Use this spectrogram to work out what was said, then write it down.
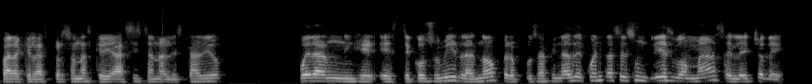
para que las personas que asistan al estadio puedan este, consumirlas, ¿no? Pero pues a final de cuentas es un riesgo más el hecho de,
